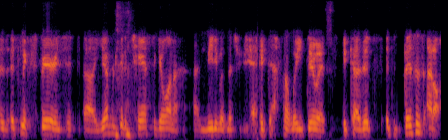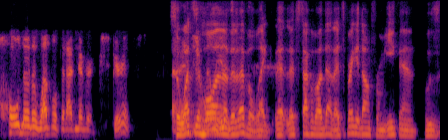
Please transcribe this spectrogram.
it's an experience. uh, you ever get a chance to go on a, a, meeting with Mr. J, definitely do it because it's it's business at a whole nother level that I've never experienced. So uh, what's the whole really another level? Like let, us talk about that. Let's break it down from Ethan, who's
